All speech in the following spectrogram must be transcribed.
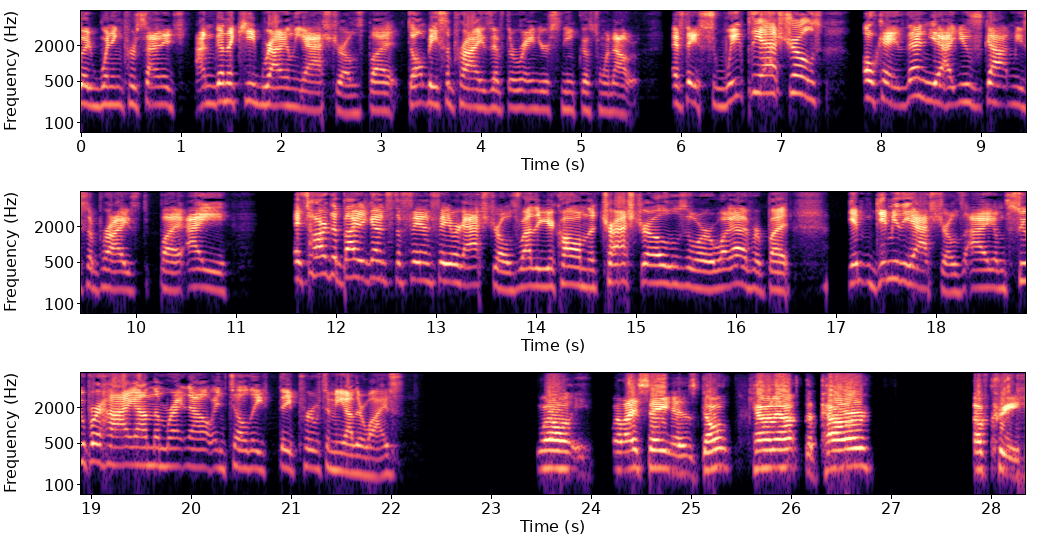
good winning percentage, I'm gonna keep riding the Astros. But don't be surprised if the Rangers sneak this one out. If they sweep the Astros, okay, then yeah, you've got me surprised. But I it's hard to bite against the fan favorite Astros, whether you call them the Trashtros or whatever. But give, give me the Astros. I am super high on them right now until they, they prove to me otherwise. Well, what I say is don't count out the power of Creed.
